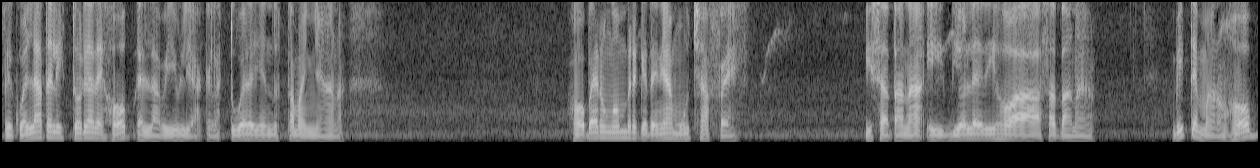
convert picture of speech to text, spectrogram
Recuérdate la historia de Job en la Biblia, que la estuve leyendo esta mañana. Job era un hombre que tenía mucha fe. Y Satanás, y Dios le dijo a Satanás, viste hermano, Job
